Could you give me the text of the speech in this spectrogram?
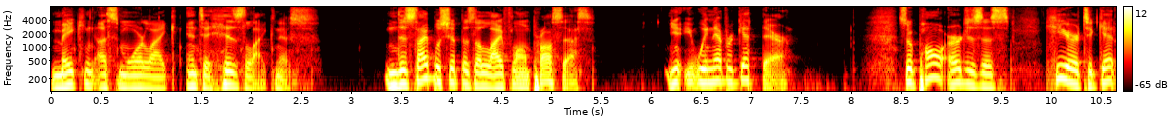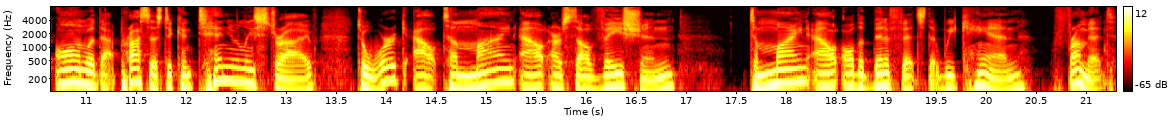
making us more like into his likeness. And discipleship is a lifelong process. we never get there. So Paul urges us here to get on with that process, to continually strive, to work out, to mine out our salvation, to mine out all the benefits that we can from it,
